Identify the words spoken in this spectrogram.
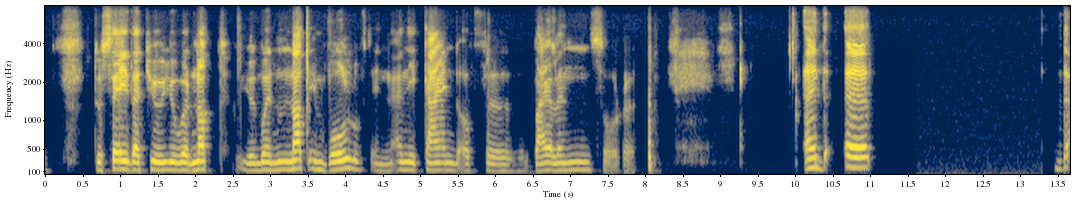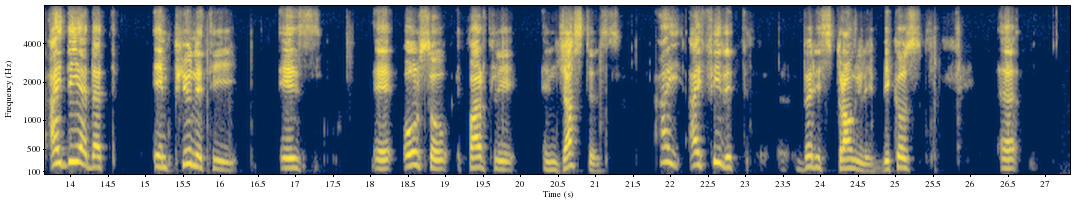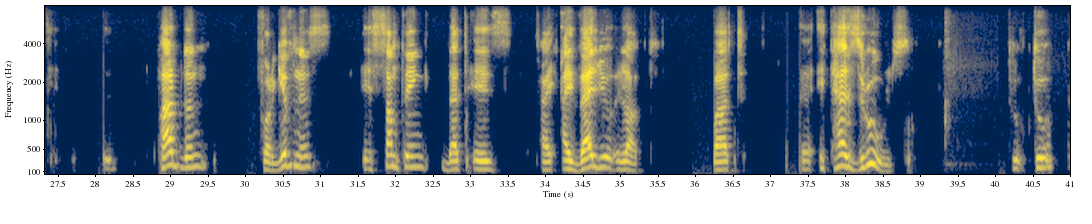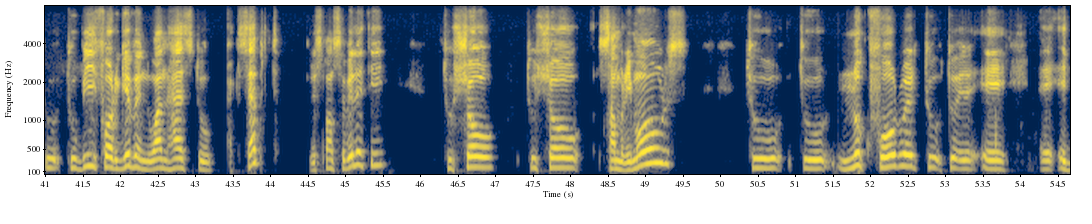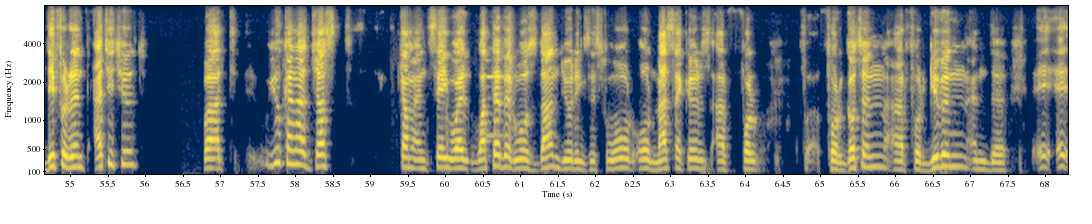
to say that you you were not you were not involved in any kind of uh, violence or uh, and uh, the idea that impunity is uh, also partly injustice I, I feel it very strongly because uh, pardon, forgiveness is something that is I, I value a lot, but uh, it has rules. To, to, to, to be forgiven, one has to accept responsibility, to show to show some remorse, to to look forward to to a, a, a different attitude but you cannot just come and say well whatever was done during this war all massacres are for, for forgotten are forgiven and uh,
